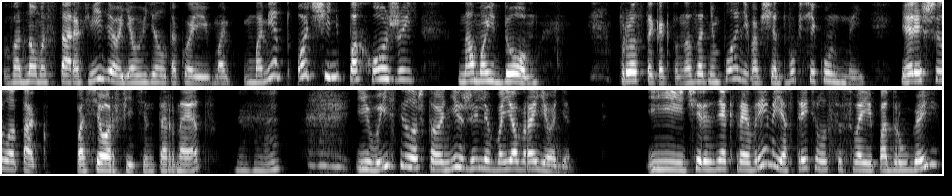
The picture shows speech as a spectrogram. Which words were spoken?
в одном из старых видео я увидела такой момент, очень похожий на мой дом. Просто как-то на заднем плане, вообще двухсекундный. Я решила так, посерфить интернет, и выяснила, что они жили в моем районе. И через некоторое время я встретилась со своей подругой.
